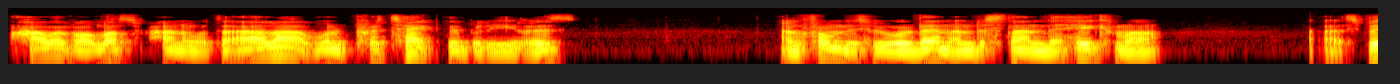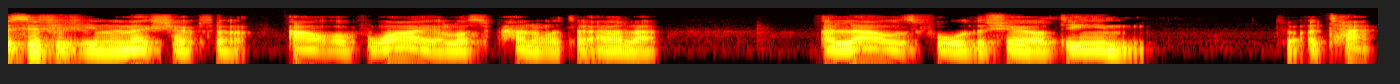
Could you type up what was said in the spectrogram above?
However, Allah subhanahu wa ta'ala will protect the believers. And from this we will then understand the hikmah uh, specifically in the next chapter, out of why Allah subhanahu wa ta'ala allows for the shayateen to attack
